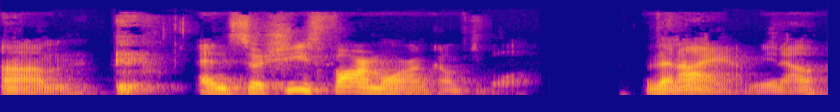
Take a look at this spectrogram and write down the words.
Um, and so she's far more uncomfortable than I am, you know?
